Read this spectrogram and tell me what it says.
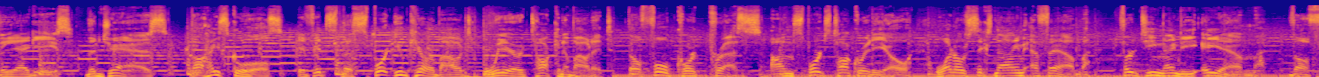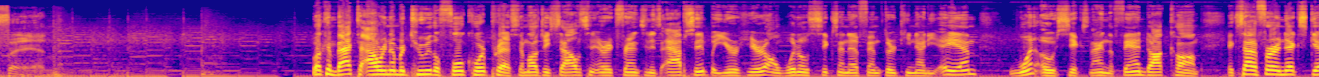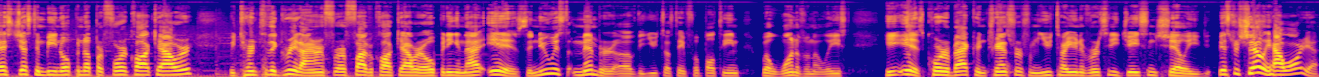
The Aggies, the Jazz, the high schools. If it's the sport you care about, we're talking about it. The Full Court Press on Sports Talk Radio, 1069 FM, 1390 AM. The Fan. Welcome back to hour number two of the Full Court Press. I'm AJ Salvesen. Eric Franson is absent, but you're here on 106 on FM, 1390 AM, 1069thefan.com. Excited for our next guest, Justin Bean, opened up our 4 o'clock hour. We turn to the gridiron for our 5 o'clock hour opening, and that is the newest member of the Utah State football team. Well, one of them at least. He is quarterback and transfer from Utah University, Jason Shelley. Mr. Shelley, how are you?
